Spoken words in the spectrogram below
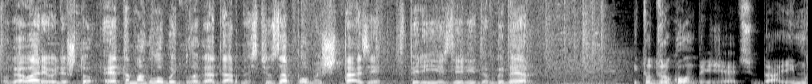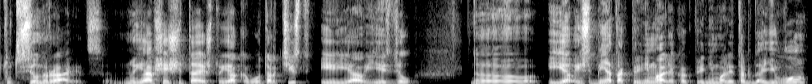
Поговаривали, что это могло быть благодарностью за помощь Штази в переезде Рида в ГДР. И тут вдруг он приезжает сюда, ему тут все нравится. Но я вообще считаю, что я как вот артист, и я ездил, э, и я, если бы меня так принимали, как принимали тогда его,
